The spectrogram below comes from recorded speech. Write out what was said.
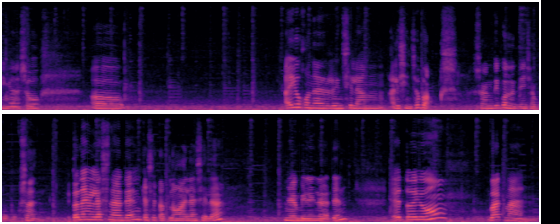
niya. So, uh, ayoko na rin silang alisin sa box. So, hindi ko na din siya bubuksan. Ito na yung last natin kasi tatlo nga lang sila. Nabili natin. Ito yung Batman.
